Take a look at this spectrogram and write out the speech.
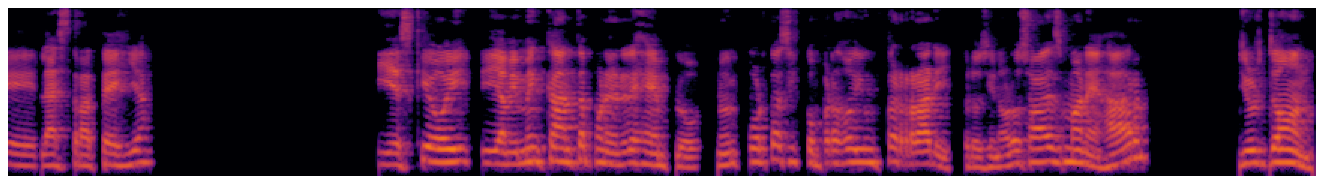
eh, la estrategia. Y es que hoy, y a mí me encanta poner el ejemplo, no importa si compras hoy un Ferrari, pero si no lo sabes manejar, you're done.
